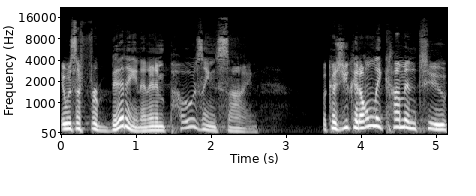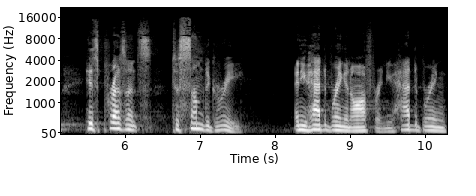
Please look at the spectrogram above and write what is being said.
It was a forbidding and an imposing sign because you could only come into His presence to some degree and you had to bring an offering, you had to bring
